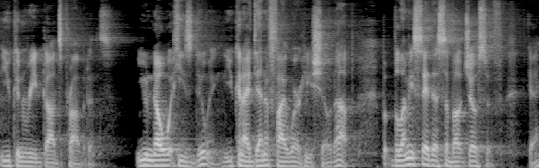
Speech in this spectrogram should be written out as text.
you can read God's providence. You know what he's doing. You can identify where he showed up. But, but let me say this about Joseph, okay?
